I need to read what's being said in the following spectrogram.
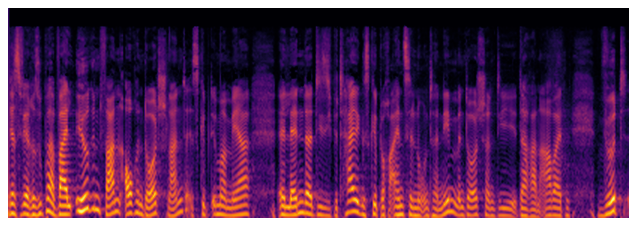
Das wäre super, weil irgendwann auch in Deutschland, es gibt immer mehr äh, Länder, die sich beteiligen, es gibt auch einzelne Unternehmen in Deutschland, die daran arbeiten, wird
